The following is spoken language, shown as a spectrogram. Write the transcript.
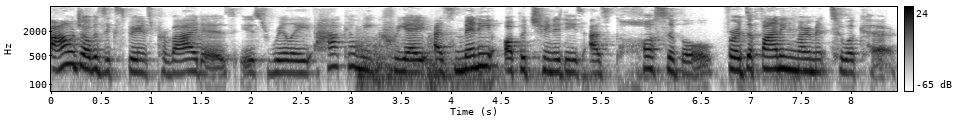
our job as experience providers is really how can we create as many opportunities as possible for a defining moment to occur?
